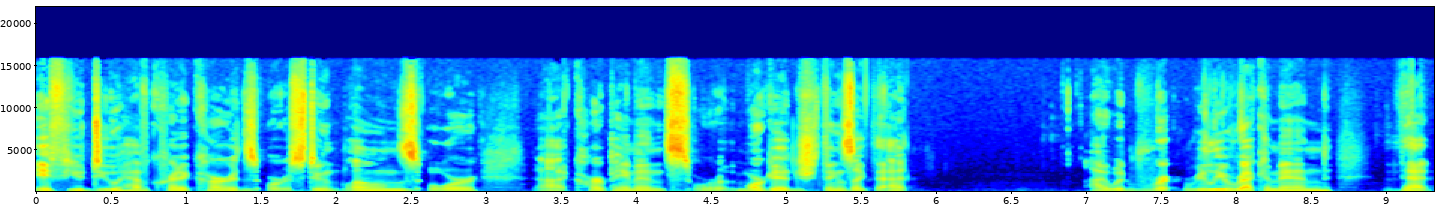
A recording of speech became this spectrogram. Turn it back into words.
if you do have credit cards or student loans or uh, car payments or mortgage, things like that, I would re- really recommend that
